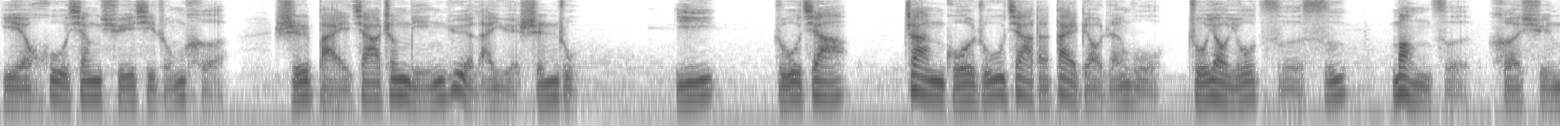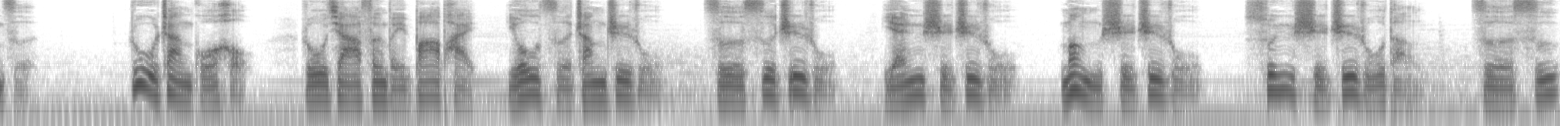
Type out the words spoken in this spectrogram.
也互相学习融合，使百家争鸣越来越深入。一儒家，战国儒家的代表人物主要有子思、孟子和荀子。入战国后，儒家分为八派，有子张之儒、子思之儒、颜氏之儒、孟氏之儒、孙氏之儒等。子思、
